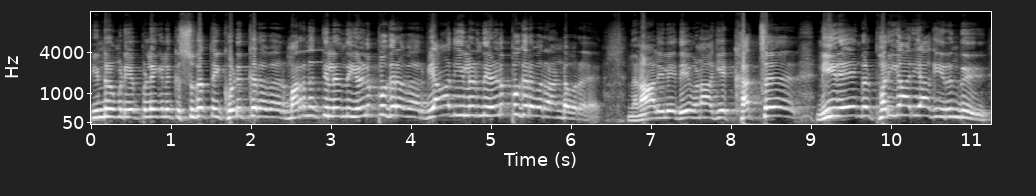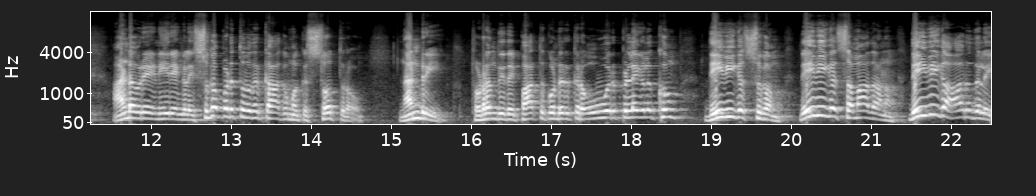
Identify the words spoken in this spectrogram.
இன்று உம்முடைய பிள்ளைகளுக்கு சுகத்தை கொடுக்கிறவர். மரணத்திலிருந்து எழுப்புகிறவர். வியாதியிலிருந்து எழுப்புகிறவர் ஆண்டவரை. இந்த நாளிலே தேவனாகிய கர்த்தர் நீரே எங்கள் பரிகாரியாக இருந்து. ஆண்டவரே நீர் எங்களை சுகப்படுத்துவதற்காக உமக்கு ஸ்தோத்திரம். நன்றி. தொடர்ந்து இதை பார்த்து கொண்டிருக்கிற ஒவ்வொரு பிள்ளைகளுக்கும் தெய்வீக சுகம் தெய்வீக சமாதானம் தெய்வீக ஆறுதலை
